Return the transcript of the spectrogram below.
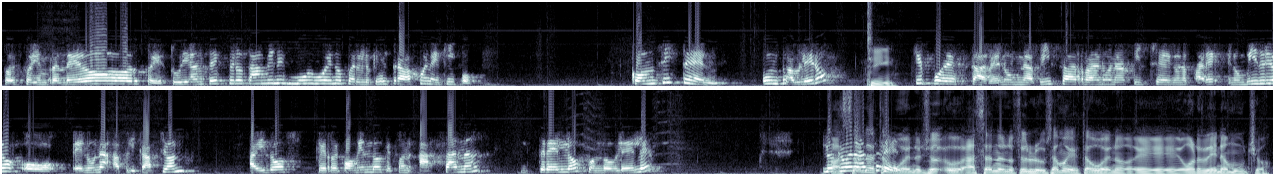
Soy, soy emprendedor, soy estudiante, pero también es muy bueno para lo que es el trabajo en equipo. Consiste en un tablero Sí. que puede estar en una pizarra, en un afiche, en una pared, en un vidrio o en una aplicación. Hay dos que recomiendo que son Asana y Trello con doble L. Lo que van a hacer está es- bueno. Yo, oh, Asana nosotros lo usamos y está bueno. eh, ordena mucho.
